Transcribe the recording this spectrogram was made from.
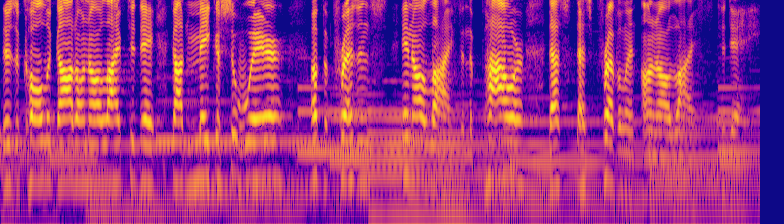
There's a call of God on our life today. God, make us aware of the presence in our life and the power that's, that's prevalent on our life today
